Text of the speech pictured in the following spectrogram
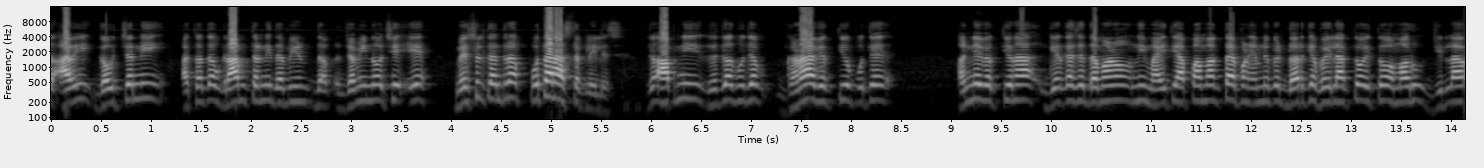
તો આવી ગૌચરની અથવા તો ગ્રામતળની જમીનો છે એ મહેસૂલ તંત્ર પોતાના હસ્તક લઈ લેશે. જો આપની રજૂઆત મુજબ ઘણા વ્યક્તિઓ પોતે અન્ય વ્યક્તિઓના ગેરકાયદેસર દબાણોની માહિતી આપવા માંગતા હોય, પણ એમને કોઈ ડર કે ભય લાગતો હોય, તો અમારું જિલ્લા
